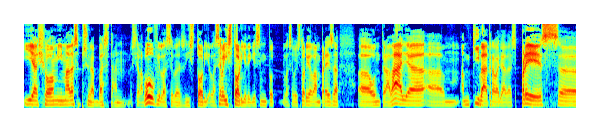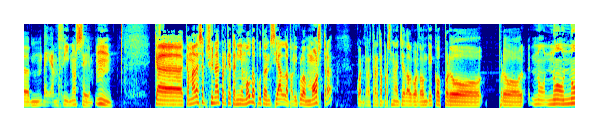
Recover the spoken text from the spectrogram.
i això a mi m'ha decepcionat bastant. LaBeouf i les seves històries, la seva història, diguéssim, tot, la seva història de l'empresa eh, on treballa, eh, amb qui va treballar després, eh, bé, en fi, no sé, mm, que, que m'ha decepcionat perquè tenia molt de potencial, la pel·lícula mostra, quan retrata el personatge del Gordon Gekko, però però no, no, no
